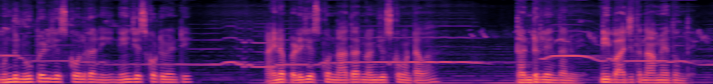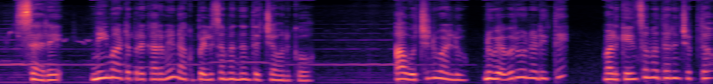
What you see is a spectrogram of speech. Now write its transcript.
ముందు నువ్వు పెళ్ళి చేసుకోవాలి కానీ నేను చేసుకోవటం ఏంటి? అయినా పెళ్ళి చేసుకుని నా దారి నన్ను చూసుకోమంటావా? తండ్రి లేని దానివి నీ బాధ్యత నా మీద ఉంది. సరే నీ మాట ప్రకారమే నాకు పెళ్ళి సంబంధం తెచ్చావనుకో. ఆ వచ్చిన వాళ్ళు నువ్వెవరు అని అడిగితే వాళ్ళకేం సమాధానం చెప్తావు?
